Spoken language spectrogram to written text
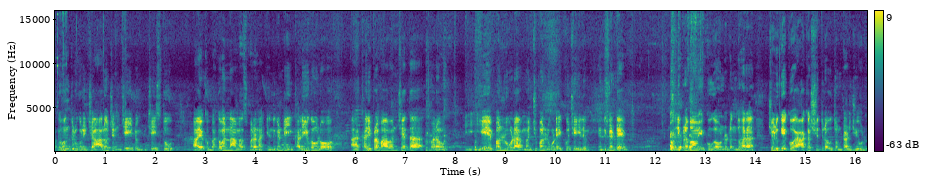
భగవంతుడి గురించి ఆలోచన చేయటం చేస్తూ ఆ యొక్క భగవన్నామ స్మరణ. ఎందుకంటే ఈ కలియుగంలో ఆ కలి ప్రభావం చేత మనం ఏ పనులు కూడా మంచి పనులు కూడా ఎక్కువ చేయలేము. ఎందుకంటే కలి ప్రభావం ఎక్కువగా ఉండటం ద్వారా చెడుకు ఎక్కువ ఆకర్షితుడు అవుతుంటాడు జీవుడు.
